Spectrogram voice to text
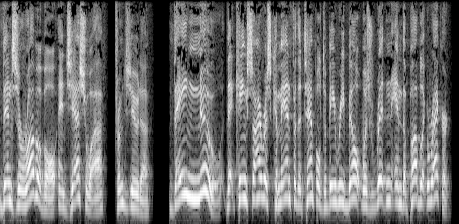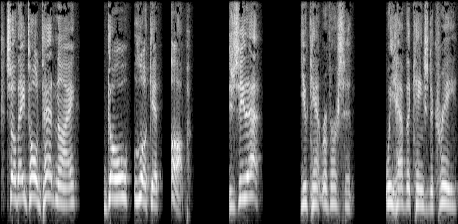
Then Zerubbabel and Jeshua from Judah, they knew that King Cyrus' command for the temple to be rebuilt was written in the public record. So they told Tatnai, go look it up. Did you see that? You can't reverse it. We have the king's decree.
